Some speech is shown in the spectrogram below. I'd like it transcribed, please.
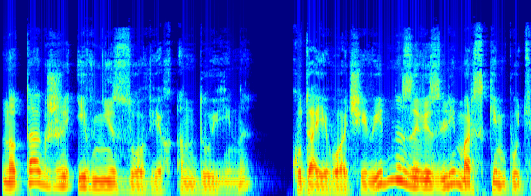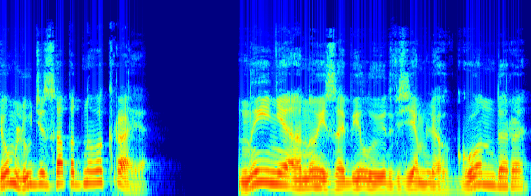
но также и в низовьях Андуина, куда его, очевидно, завезли морским путем люди западного края, Ныне оно изобилует в землях Гондора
